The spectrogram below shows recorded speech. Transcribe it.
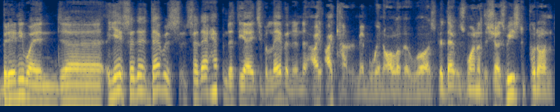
but anyway, and uh, yeah, so that that was so that happened at the age of eleven, and I, I can't remember when Oliver was, but that was one of the shows we used to put on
